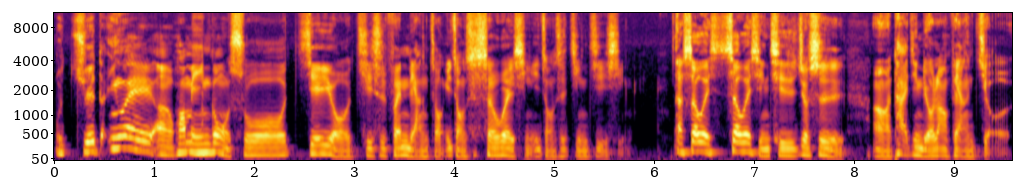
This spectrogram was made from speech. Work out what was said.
我觉得，因为呃，黄美英跟我说，街友其实分两种，一种是社会型，一种是经济型。那社会社会型其实就是呃，他已经流浪非常久了，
